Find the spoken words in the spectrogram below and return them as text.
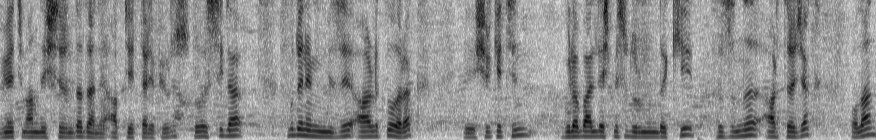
yönetim anlayışlarında da hani update'ler yapıyoruz. Dolayısıyla bu dönemimizi ağırlıklı olarak e, şirketin globalleşmesi durumundaki hızını artıracak olan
